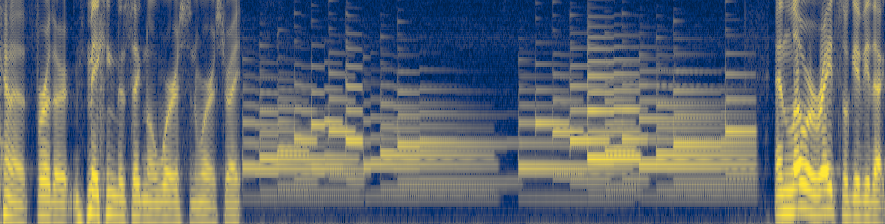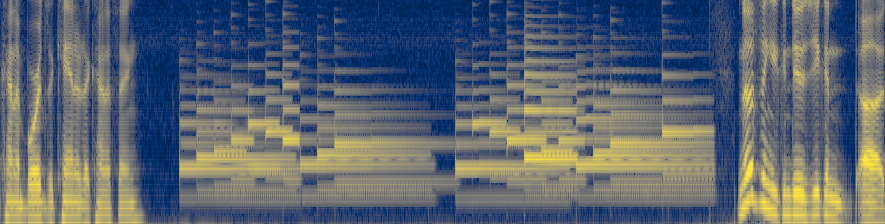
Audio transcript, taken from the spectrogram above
Kind of further making the signal worse and worse, right? And lower rates will give you that kind of boards of Canada kind of thing. Another thing you can do is you can uh,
